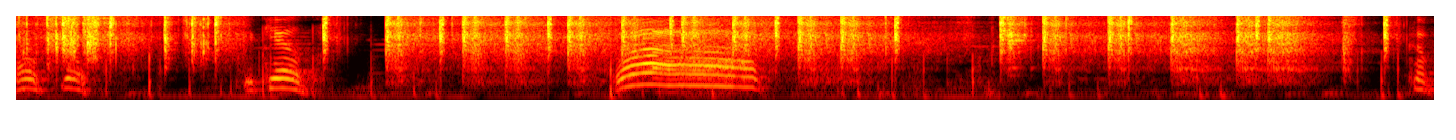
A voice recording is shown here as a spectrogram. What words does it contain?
Oh shit! You killed! Ah! Of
